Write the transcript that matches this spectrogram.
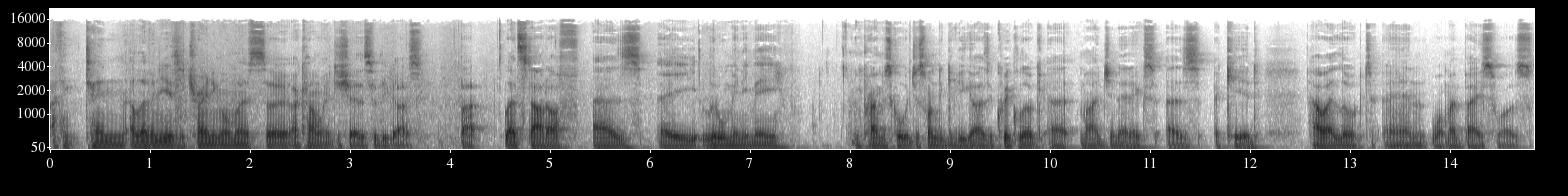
I think, 10, 11 years of training almost, so I can't wait to share this with you guys. But let's start off as a little mini me in primary school. Just wanted to give you guys a quick look at my genetics as a kid, how I looked, and what my base was.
